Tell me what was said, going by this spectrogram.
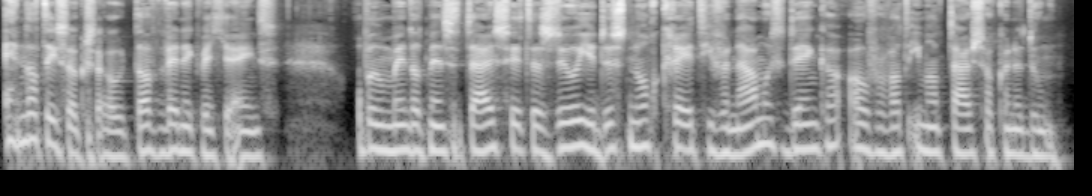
En dat is ook zo, dat ben ik met je eens. Op het moment dat mensen thuis zitten, zul je dus nog creatiever na moeten denken over wat iemand thuis zou kunnen doen.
